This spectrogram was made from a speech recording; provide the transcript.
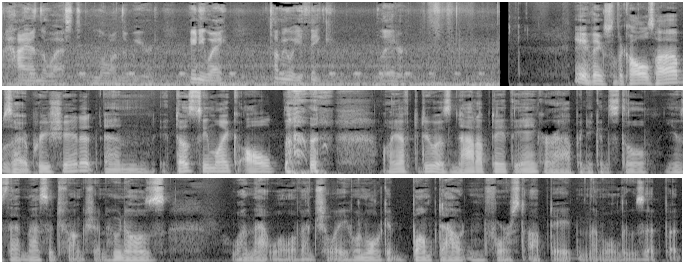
high on the West, low on the Weird. Anyway, tell me what you think. Later. Hey, thanks for the calls, Hobbs. I appreciate it. And it does seem like all all you have to do is not update the Anchor app and you can still use that message function. Who knows when that will eventually, when we'll get bumped out and forced to update and then we'll lose it. But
